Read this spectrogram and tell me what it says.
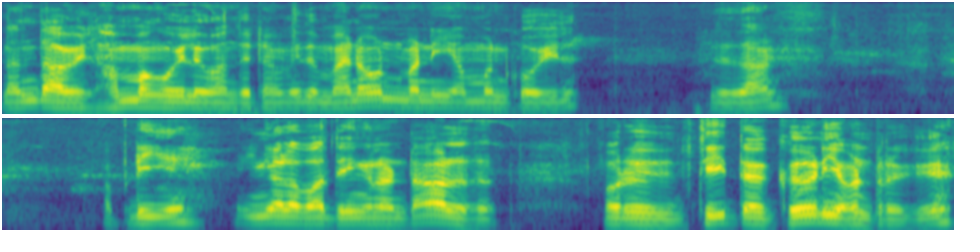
நந்தாவில் அம்மன் கோயிலுக்கு வந்துட்டோம். இது மனோன்மணி அம்மன் கோயில். இதுதான். அப்படியே இங்கே பார்த்தீங்களென்றால் ஒரு தீத்த கேணி ஒன்று இருக்குது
